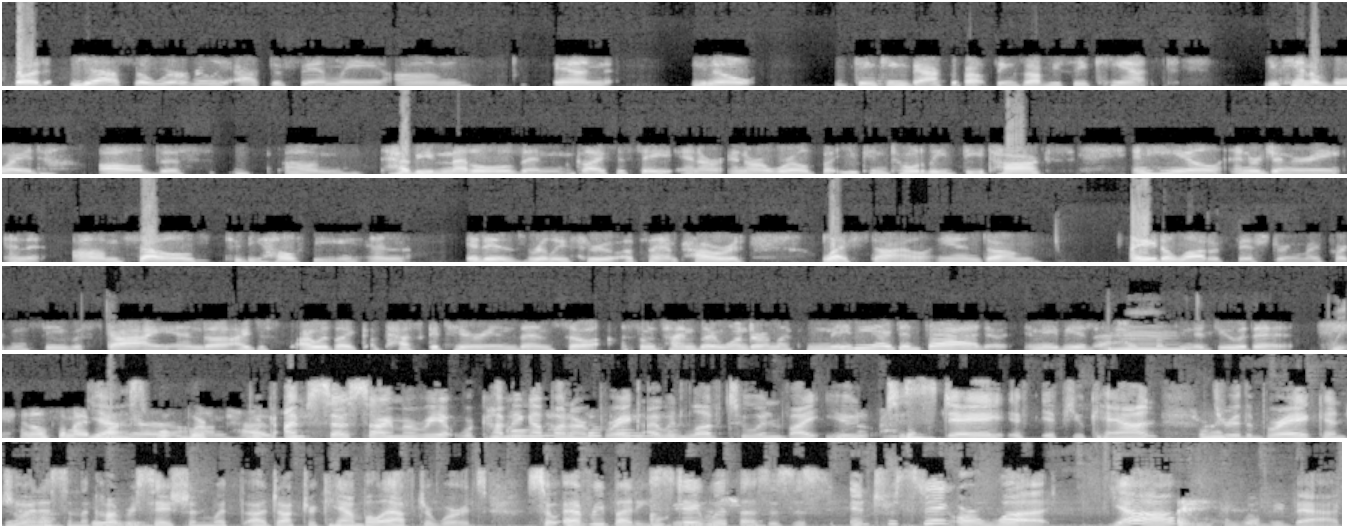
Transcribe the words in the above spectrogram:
But yeah, so we're a really active family. Um, and, you know, thinking back about things, obviously you can't, you can't avoid all of this um, heavy metals and glyphosate in our in our world, but you can totally detox and heal and regenerate and um, cells to be healthy. And it is really through a plant powered lifestyle. And um, I ate a lot of fish during my pregnancy with Sky, and uh, I just I was like a pescatarian then. So sometimes I wonder, I'm like, maybe I did that. Maybe it has Mm. something to do with it. We- And also, my Yes, partner we're, um, we're- has. I'm so sorry, Maria. We're coming Oh, up no, on our okay, break. I would love to invite you No to stay, if if you can, Sure. through the break and join Yeah, us in the absolutely. conversation with uh, Dr. Campbell afterwards. So everybody, Okay, stay yeah, with sure. us. Is this interesting or what? Yeah, we'll be back.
